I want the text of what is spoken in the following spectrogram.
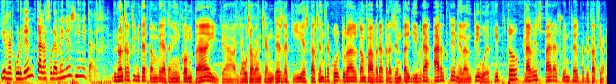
i recordem que l'aforament és limitat. I una altra activitat també a tenir en compte, i ja, ja us avancem des d'aquí, és que el Centre Cultural Can Fabra presenta el llibre Arte en el Antiguo Egipto, claves para su interpretación.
